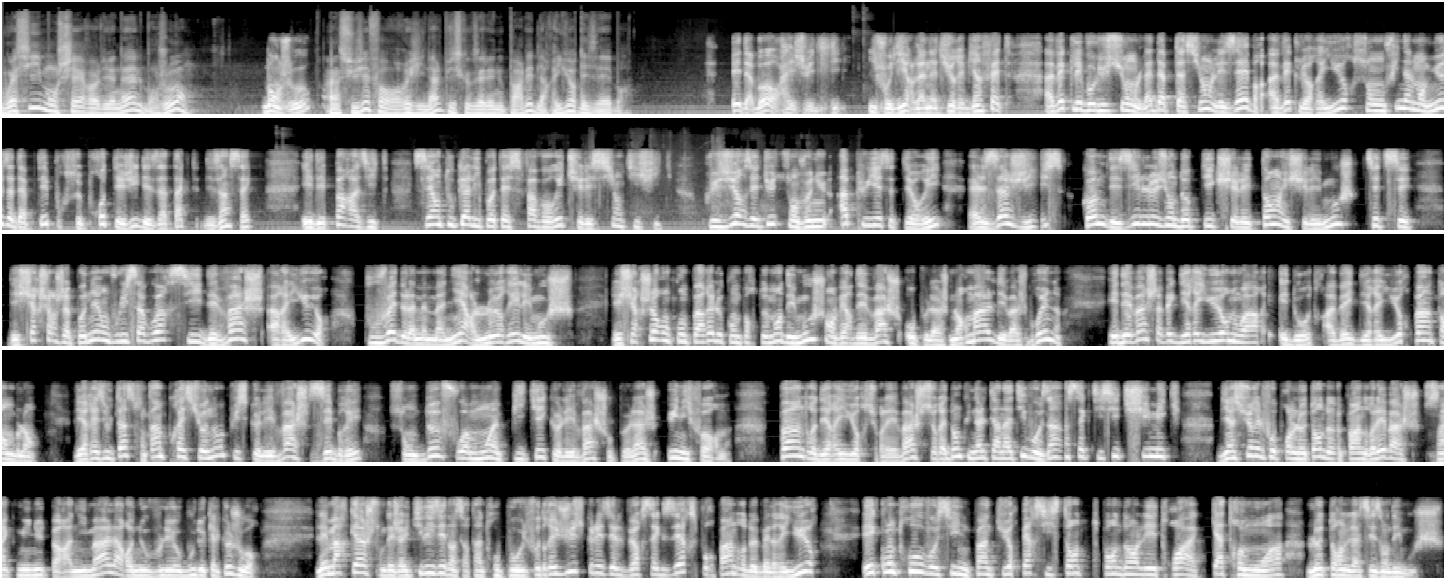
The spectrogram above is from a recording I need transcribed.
Voici, mon cher Lionel, bonjour. Bonjour. Un sujet fort original puisque vous allez nous parler de la rayure des zèbres. Et d'abord, je vais dire, il faut dire, la nature est bien faite. Avec l'évolution, l'adaptation, les zèbres, avec leurs rayures, sont finalement mieux adaptés pour se protéger des attaques des insectes et des parasites. C'est en tout cas l'hypothèse favorite chez les scientifiques. Plusieurs études sont venues appuyer cette théorie. Elles agissent comme des illusions d'optique chez les temps et chez les mouches tsetse. Des chercheurs japonais ont voulu savoir si des vaches à rayures pouvaient de la même manière leurrer les mouches. Les chercheurs ont comparé le comportement des mouches envers des vaches au pelage normal, des vaches brunes, et des vaches avec des rayures noires et d'autres avec des rayures peintes en blanc. Les résultats sont impressionnants puisque les vaches zébrées sont deux fois moins piquées que les vaches au pelage uniforme. Peindre des rayures sur les vaches serait donc une alternative aux insecticides chimiques. Bien sûr, il faut prendre le temps de peindre les vaches, 5 minutes par animal à renouveler au bout de quelques jours. Les marquages sont déjà utilisés dans certains troupeaux. Il faudrait juste que les éleveurs s'exercent pour peindre de belles rayures et qu'on trouve aussi une peinture persistante pendant les 3 à 4 mois, le temps de la saison des mouches.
